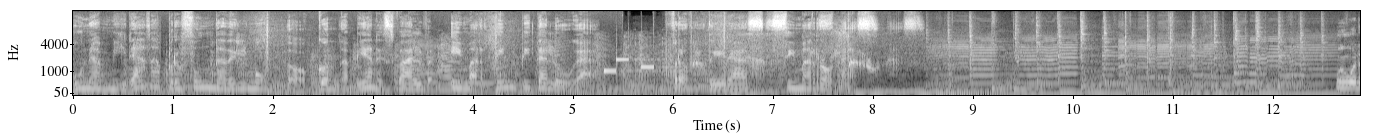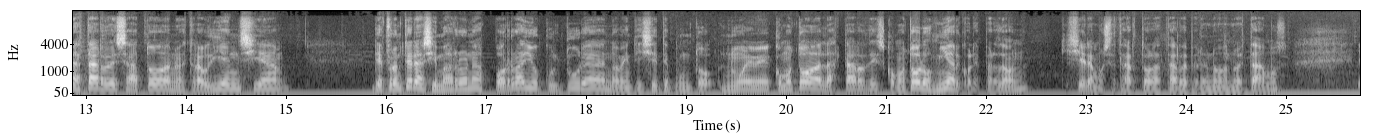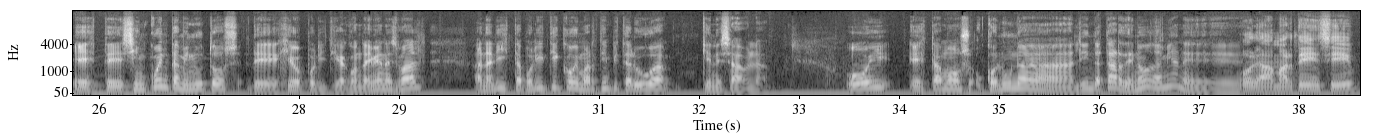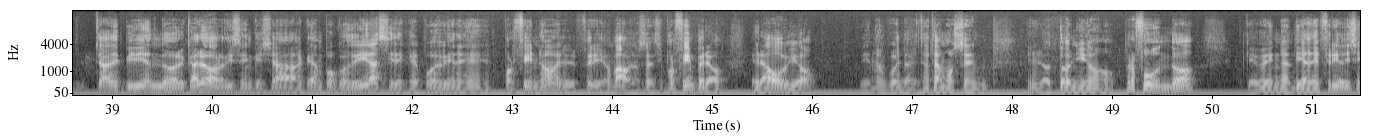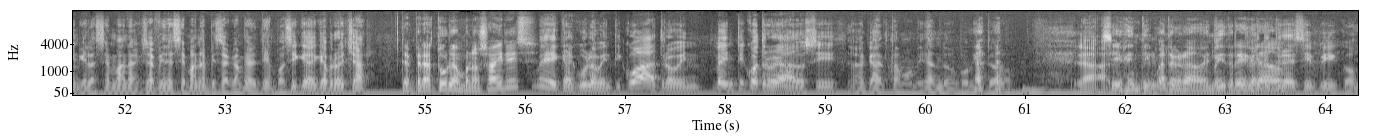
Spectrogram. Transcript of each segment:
Una mirada profunda del mundo con Damián Svalb y Martín Pitaluga. Fronteras cimarronas. Muy buenas tardes a toda nuestra audiencia de Fronteras Cimarronas por Radio Cultura 97.9, como todas las tardes, como todos los miércoles, perdón, quisiéramos estar todas las tardes, pero no, no estamos, este, 50 minutos de geopolítica con Damián Svalb analista político, y Martín Pitaluga, quienes habla. Hoy estamos con una linda tarde, ¿no, Damián? Eh, Hola, Martín, sí, ya despidiendo el calor, dicen que ya quedan pocos días y de que después viene por fin, ¿no? El frío. Va, no sé si por fin, pero era obvio, teniendo en cuenta que estamos en, en el otoño profundo que vengan días de frío. Dicen que la semana, que ya fin de semana empieza a cambiar el tiempo. Así que hay que aprovechar. ¿Temperatura en Buenos Aires? Sí, calculo 24, 24 grados, sí. Acá estamos mirando un poquito. la, sí, 24 grados, 23 grados. 23 y pico.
